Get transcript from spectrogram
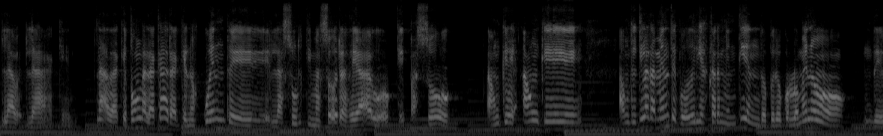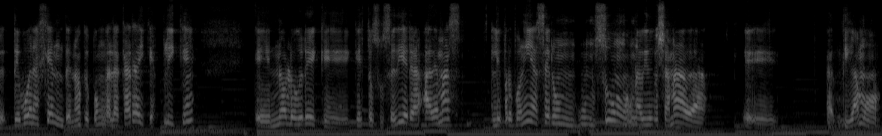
la, que nada, que ponga la cara, que nos cuente las últimas horas de algo, qué pasó, aunque, aunque, aunque claramente podría estar mintiendo, pero por lo menos de, buena gente, ¿no? Que ponga la cara y que explique. Eh, no logré que, que esto sucediera. Además, le proponía hacer un, un Zoom, una videollamada, eh, digamos,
